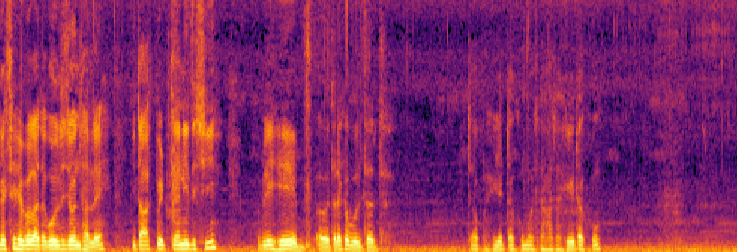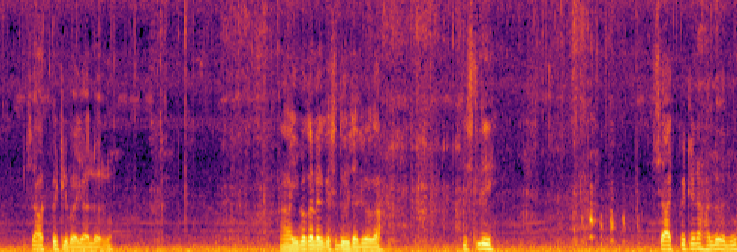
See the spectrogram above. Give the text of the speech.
जसे हे बघा आता गोलचं जेवण झालं आहे इथं आग पेटते आणि तशी आपली हे त्याला काय बोलतात? तर आपण हे टाकू मग असं हे टाकू. आग पेटली पाहिजे हळू हळू. हा ही बघा लगे कशी धुई झाली बघा. दिसली. अशी आग पेटली ना हळू.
